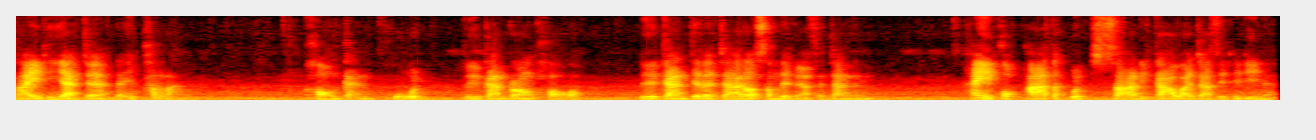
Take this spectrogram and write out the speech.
ใครที่อยากจะได้พลังของการพูดหรือการร้องขอ หรือการเจรจาแล้วสำเร็จเป็นอัศจรรย์นั้น ให้พกพาตะกุดสาริกาวาจาสิทธิ์ให้ดีนะ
